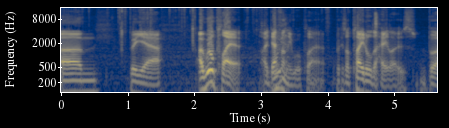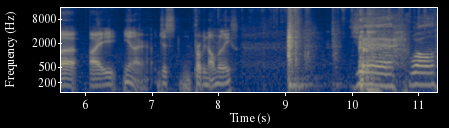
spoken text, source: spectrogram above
Um, but yeah, I will play it. I definitely will play it because I played all the Halos, but I, you know, just probably not on release. Yeah, well,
